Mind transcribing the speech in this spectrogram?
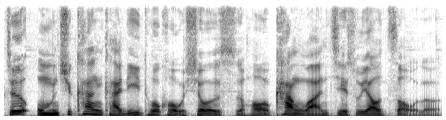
就是我们去看凯莉脱口秀的时候，看完结束要走了，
